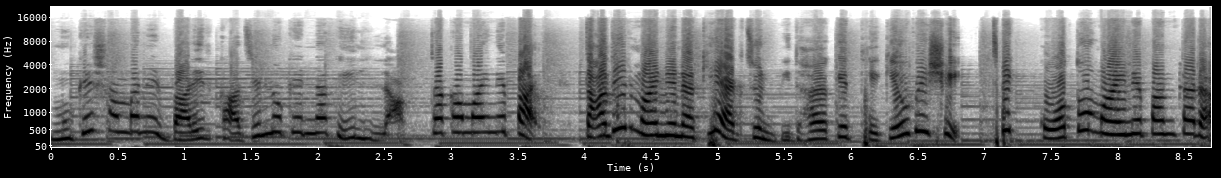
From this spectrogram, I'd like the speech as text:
মুকেশ আম্বানির বাড়ির কাজের লোকের নাকি লাখ টাকা মাইনে পায়? তাদের মাইনে নাকি একজন বিধায়কের থেকেও বেশি? ঠিক কত মাইনে পান তারা?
